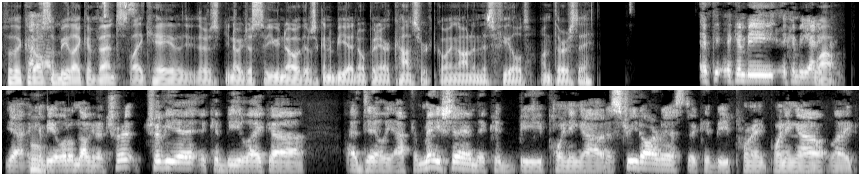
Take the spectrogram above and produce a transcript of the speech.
So there could also um, be like events, like, hey, there's, you know, just so you know, there's going to be an open air concert going on in this field on Thursday. It, it can be, it can be anything. Wow. Yeah, it cool. can be a little nugget of tri- trivia. It could be like a, a daily affirmation. It could be pointing out a street artist. It could be point, pointing out like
